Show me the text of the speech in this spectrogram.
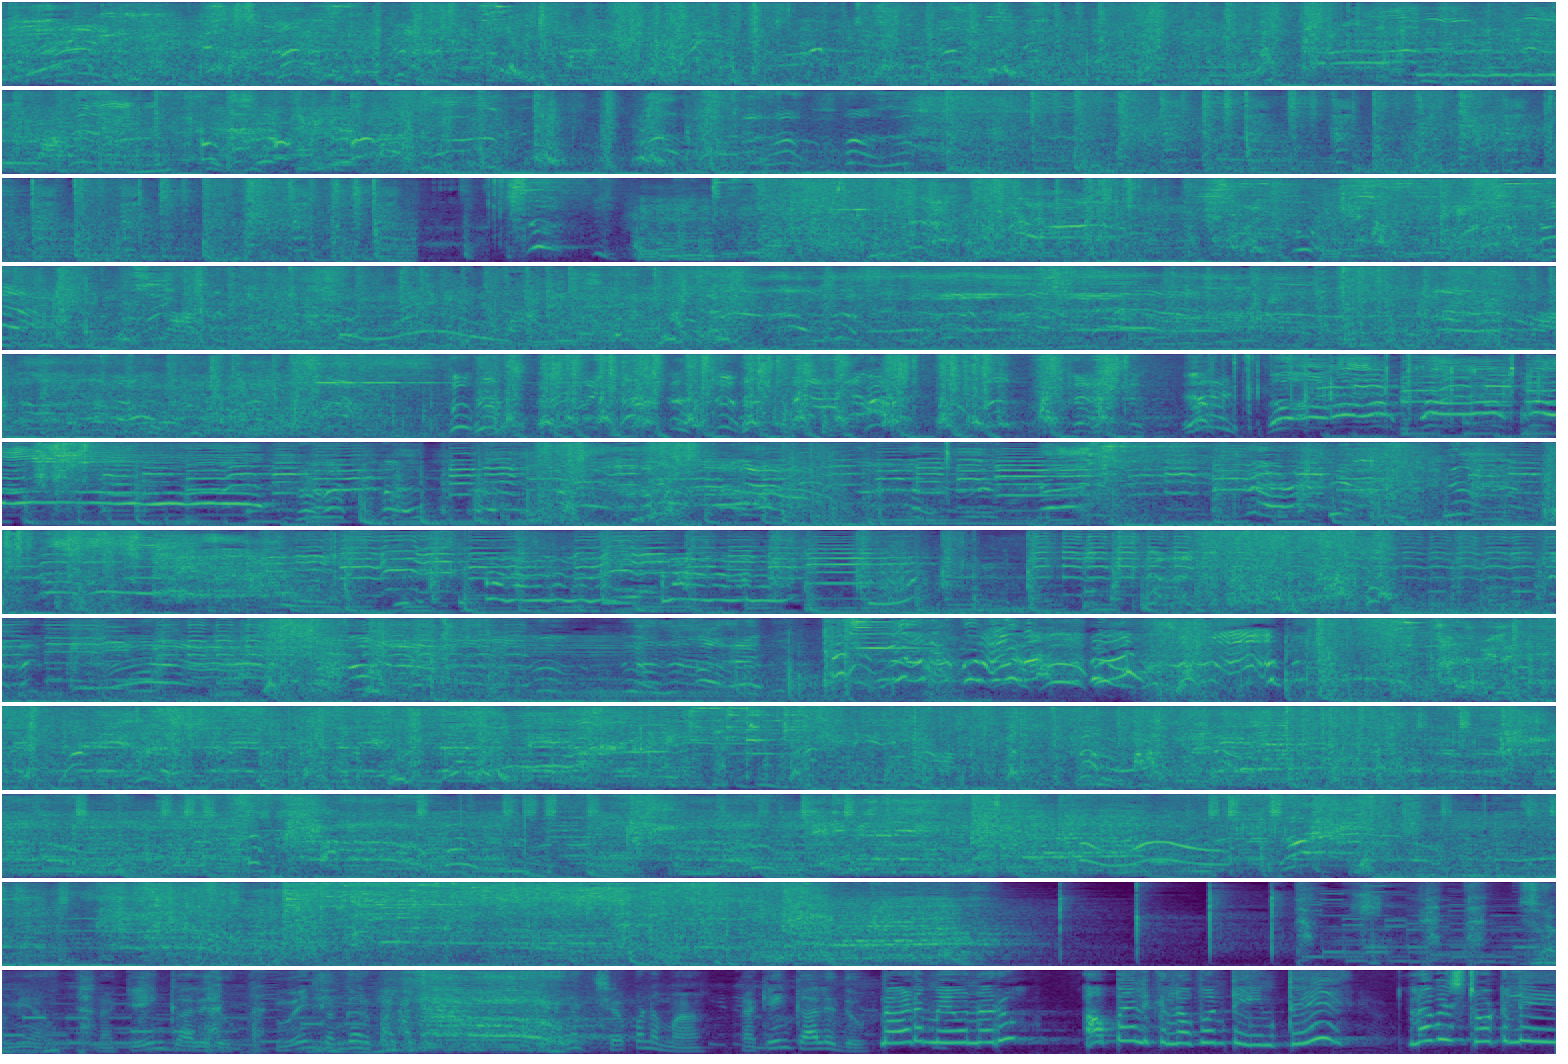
రమ్య కాలేదు. నువ్వేం కంగారు. చెప్పండమ్మా నాకేం కాలేదు. మేడం ఏమన్నారు? అబ్బాయిలకి లవ్ అంటే ఇంతే? లవ్ ఇస్ టోటలీ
